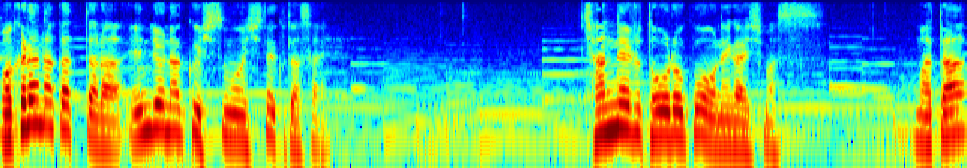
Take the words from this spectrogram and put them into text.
わからなかったら遠慮なく質問してください。チャンネル登録をお願いします。また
